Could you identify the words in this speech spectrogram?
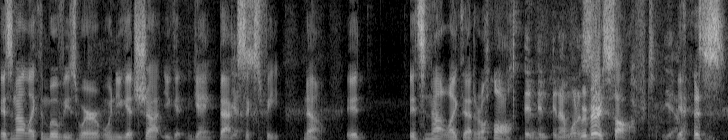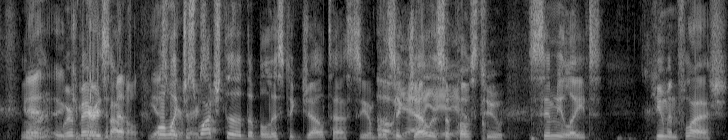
it's not like the movies where when you get shot, you get yanked back Yes. six feet. No, it it's not like that at all. And, and, and I want to. We're very soft. Yeah. Yes. You know, And, uh, we're very to soft. metal. Yes, well, like just watch soft. the the ballistic gel tests. You know, ballistic Oh, yeah, gel yeah, is yeah, yeah. supposed to simulate human flesh.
